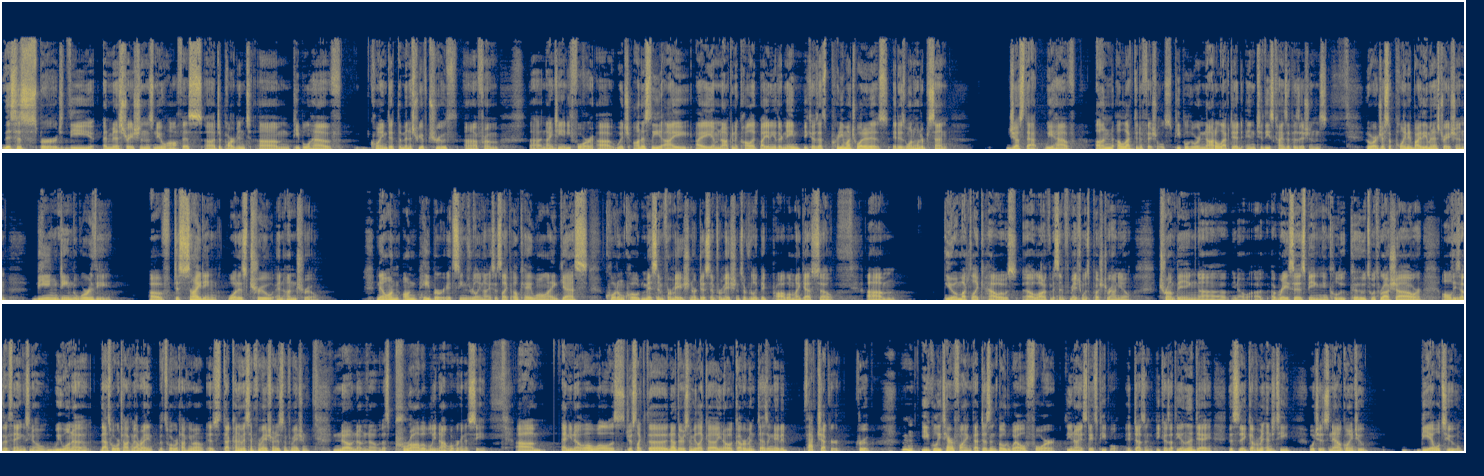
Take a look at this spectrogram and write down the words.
this has spurred the administration's new office uh, department. Um, people have coined it the Ministry of Truth uh, from 1984, uh, uh, which honestly I I am not going to call it by any other name because that's pretty much what it is. It is 100% just that. We have unelected officials, people who are not elected into these kinds of positions, who are just appointed by the administration, being deemed worthy of deciding what is true and untrue. Now, on on paper, it seems really nice. It's like, okay, well, I guess quote unquote misinformation or disinformation is a really big problem. I guess so. Um, you know, much like how it was a lot of misinformation was pushed around, you know, Trump being, uh, you know, a, a, racist, being in cahoots with Russia, or all these other things. You know, we want to. That's what we're talking about, right? That's what we're talking about. Is that kind of misinformation or disinformation? No, no, no. That's probably not what we're going to see. Um, and you know, oh well, it's just like the no. There's going to be like a you know a government designated fact checker group. Hmm, equally terrifying. That doesn't bode well for the United States people. It doesn't, because at the end of the day, this is a government entity which is now going to be able to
